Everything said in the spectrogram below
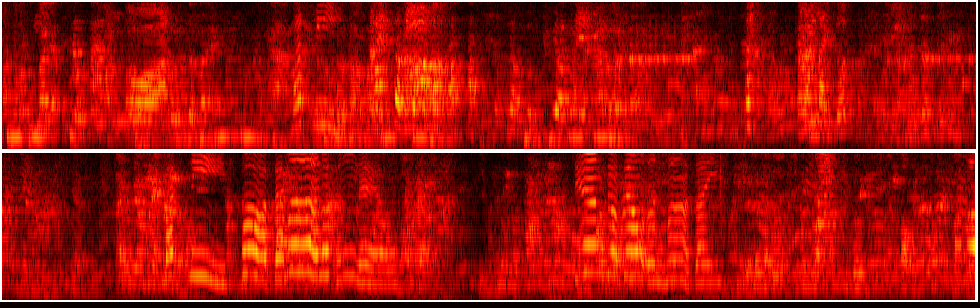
มันก็มันมีแบบโดดก่อนมัดนี่ตัวทับอันนี้เรา เครื่องไม่ครับกำลังไหลสดแต่เรียงไม่มัดนี่พอแต่มาเนาะถึงแล้วชี้มันด่วเสียงเซลเซลเอิ้นมาใส่มันด่วนชี้โดนตีกันบอกเป็นพวกเป็นบ้าเรา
